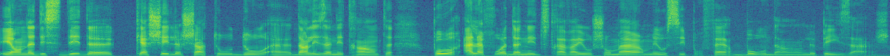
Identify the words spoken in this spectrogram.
et on a décidé de cacher le château d'eau euh, dans les années 30 pour à la fois donner du travail aux chômeurs, mais aussi pour faire beau dans le paysage.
